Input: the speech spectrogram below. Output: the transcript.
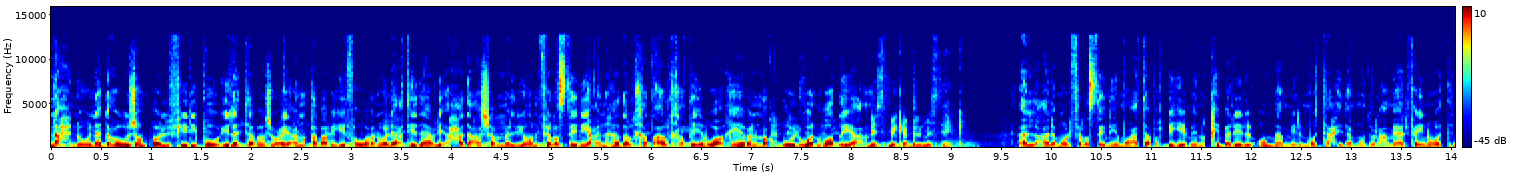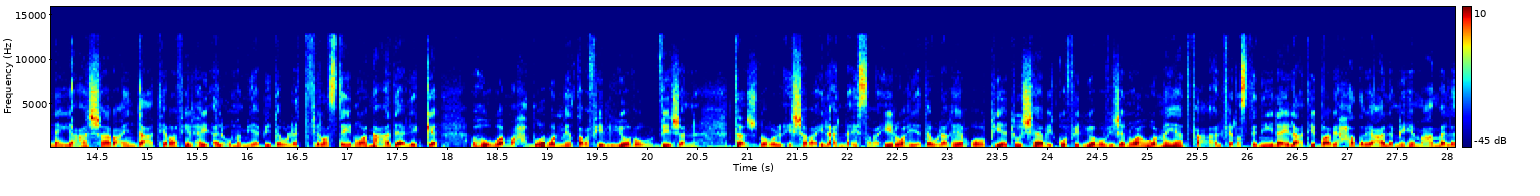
نحن ندعو جان بول فيليبو إلى التراجع عن قراره فورا والاعتذار لأحد عشر مليون فلسطيني عن هذا الخطأ الخطير وغير المقبول والوضيع. العلم الفلسطيني معترف به من قبل الأمم المتحدة منذ العام 2012 عند اعتراف الهيئة الأممية بدولة فلسطين ومع ذلك هو محظور من طرف اليوروفيجن تجدر الإشارة إلى أن إسرائيل وهي دولة غير أوروبية تشارك في اليورو فيجن وهو ما يدفع الفلسطينيين إلى اعتبار حظر علمهم عملا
